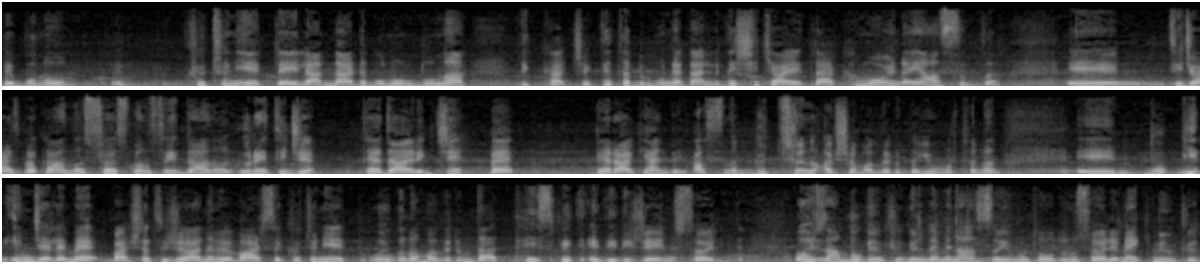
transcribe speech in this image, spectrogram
ve bunun e, kötü niyetli eylemlerde bulunduğuna dikkat çekti. Tabii bu nedenle de şikayetler kamuoyuna yansıdı. Ee, Ticaret Bakanlığı söz konusu iddianın üretici, tedarikçi ve perakende aslında bütün aşamalarında yumurtanın e, bu bir inceleme başlatacağını ve varsa kötü niyetli uygulamalarında tespit edileceğini söyledi. O yüzden bugünkü gündemin aslında yumurta olduğunu söylemek mümkün.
